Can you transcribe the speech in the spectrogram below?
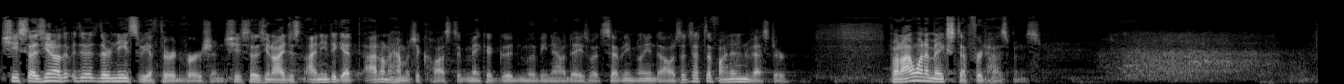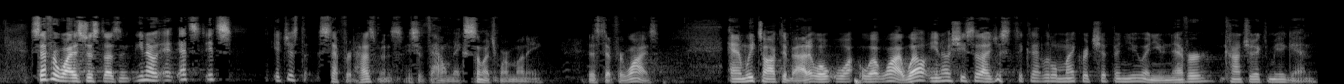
she says, you know, there, there, needs to be a third version. She says, you know, I just, I need to get, I don't know how much it costs to make a good movie nowadays, what, $70 million. I just have to find an investor. But I want to make Stepford Husbands. Stepford Wives just doesn't, you know, it, it's, it's, it just, Stepford Husbands. He says, that'll make so much more money than Stepford Wives. And we talked about it. Well, wh- wh- why? Well, you know, she said, I just stick that little microchip in you and you never contradict me again.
